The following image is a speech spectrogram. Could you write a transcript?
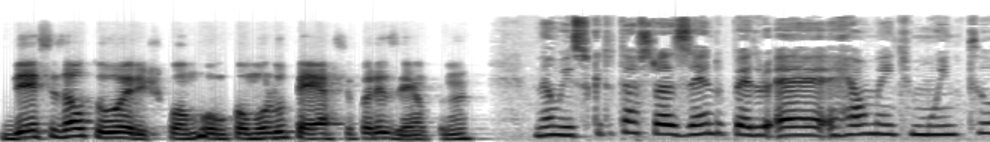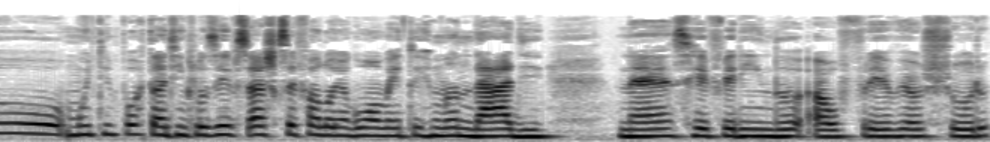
desses autores, como como Lupercio, por exemplo, né? Não, isso que tu estás trazendo, Pedro, é realmente muito muito importante. Inclusive, acho que você falou em algum momento irmandade, né, se referindo ao frevo e ao choro.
